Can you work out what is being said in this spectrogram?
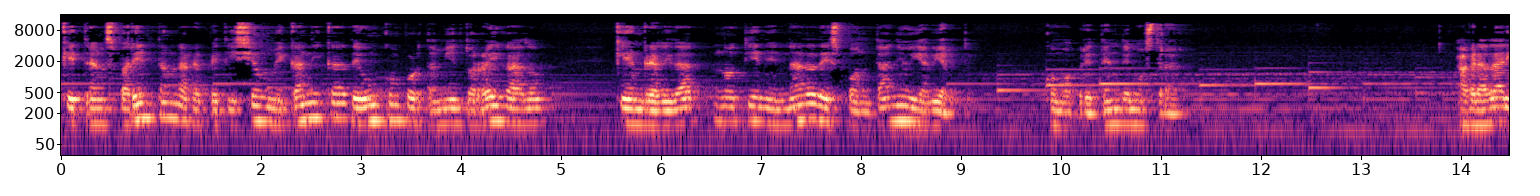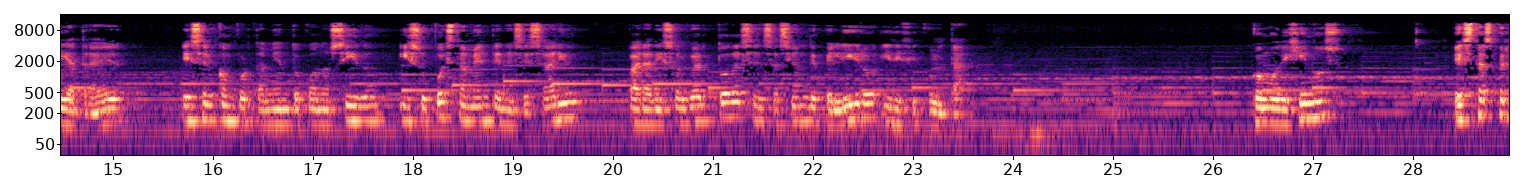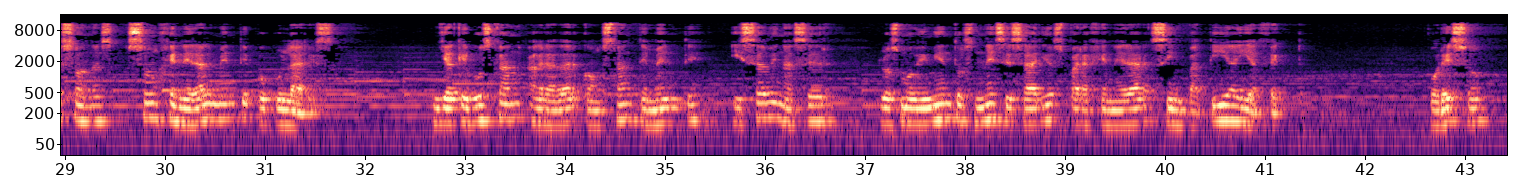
que transparentan la repetición mecánica de un comportamiento arraigado que en realidad no tiene nada de espontáneo y abierto, como pretende mostrar. Agradar y atraer es el comportamiento conocido y supuestamente necesario para disolver toda sensación de peligro y dificultad. Como dijimos, estas personas son generalmente populares, ya que buscan agradar constantemente y saben hacer los movimientos necesarios para generar simpatía y afecto. Por eso,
